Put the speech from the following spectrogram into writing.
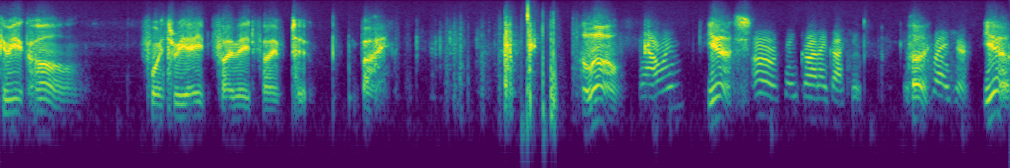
Give me a call. 438 5852. Bye. Hello? Alan? Yes. Oh, thank God I got you. It's Hi. a pleasure. Yeah.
